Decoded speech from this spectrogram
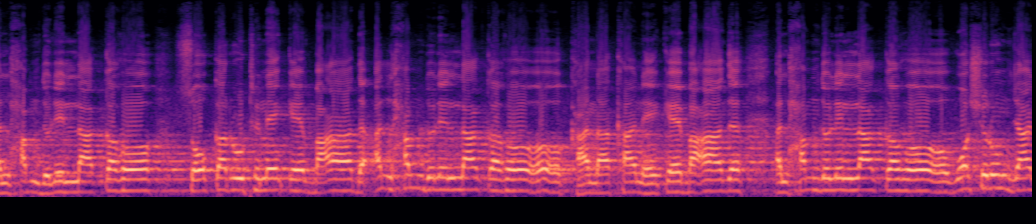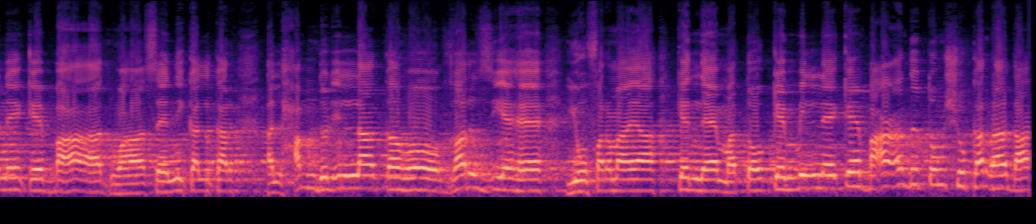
अल्हम्दुलिल्लाह कहो, सोकर उठने के बाद अल्हम्दुलिल्लाह कहो, खाना खाने के बाद अल्हम्दुलिल्लाह कहो वॉशरूम जाने के बाद वहाँ से निकल कर अल्हम्दुलिल्लाह कहो, गर्ज ये है, यूँ फरमाया कि नेमतों के मिलने के बाद तुम शुक्र अदा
